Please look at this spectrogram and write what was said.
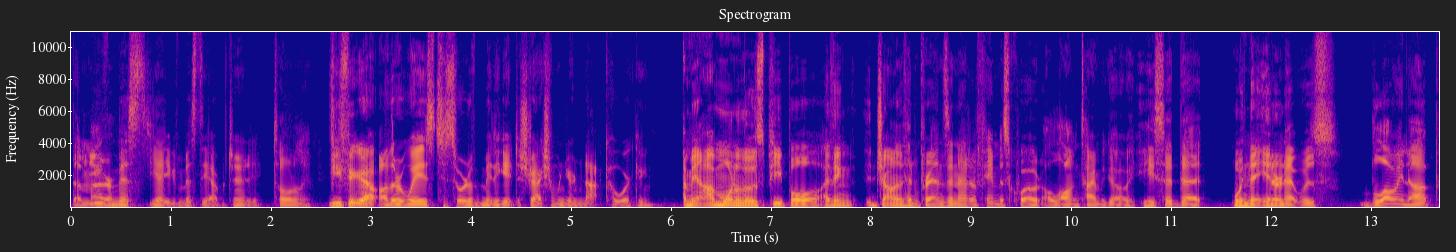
Doesn't you've missed. Yeah, you've missed the opportunity. Totally. Have you figured out other ways to sort of mitigate distraction when you're not co-working? I mean, I'm one of those people. I think Jonathan Franzen had a famous quote a long time ago. He said that when the internet was blowing up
